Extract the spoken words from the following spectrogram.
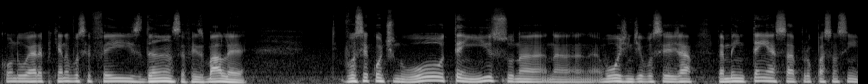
quando era pequena você fez dança, fez balé. Você continuou? Tem isso na, na, na, hoje em dia? Você já também tem essa preocupação assim?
